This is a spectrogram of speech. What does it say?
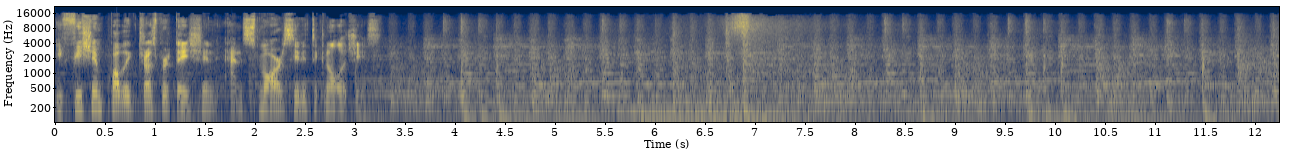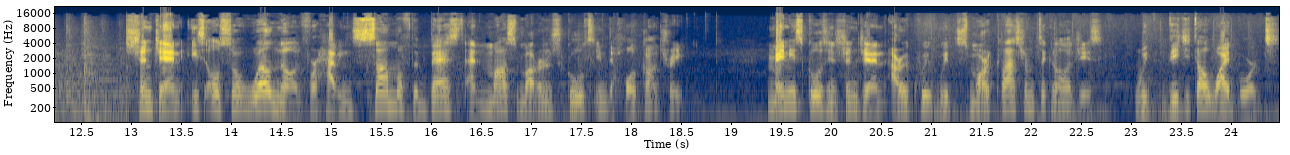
efficient public transportation, and smart city technologies. Shenzhen is also well known for having some of the best and most modern schools in the whole country. Many schools in Shenzhen are equipped with smart classroom technologies, with digital whiteboards,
